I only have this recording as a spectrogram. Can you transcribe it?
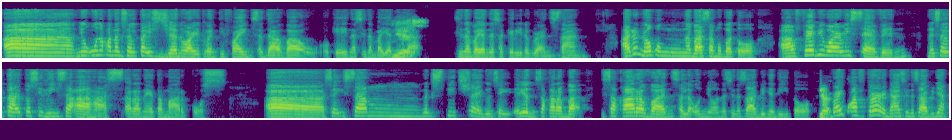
ah yung una ka nagsalta is January 25 sa Davao, okay? Na sinabayan nila. Yes. Sinabayan na sa Quirino Grandstand. I don't know kung nabasa mo ba to. Ah, February 7, nagsalta ito si Lisa Ahas, Araneta Marcos. Ah, sa isang nag-speech siya eh, dun sa ayun sa karaba sa caravan sa La Union na sinasabi niya dito. Yeah. Right after na sinasabi niya,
